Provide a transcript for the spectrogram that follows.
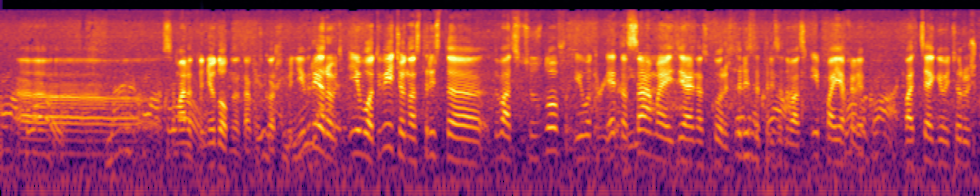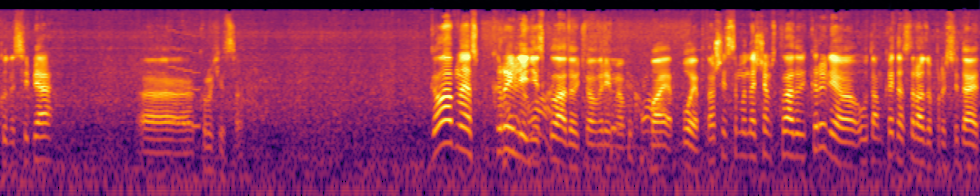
А, самолету неудобно такую скорость маневрировать. И вот, видите, у нас 320 узлов, и вот это самая идеальная скорость, 300-320. И поехали. Подтягивайте ручку на себя, а, крутится. Главное крылья не складывать во время боя, потому что если мы начнем складывать крылья, у тамкета сразу проседает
